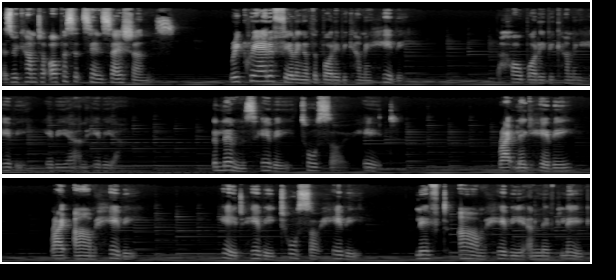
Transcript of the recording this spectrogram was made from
As we come to opposite sensations, recreate a feeling of the body becoming heavy whole body becoming heavy, heavier and heavier. The limbs heavy, torso, head. Right leg heavy, right arm heavy, head heavy, torso heavy, left arm heavy, and left leg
